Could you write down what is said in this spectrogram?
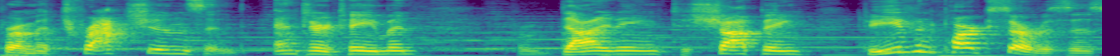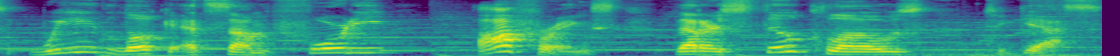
From attractions and entertainment, from dining to shopping to even park services, we look at some 40 offerings that are still closed to guests.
